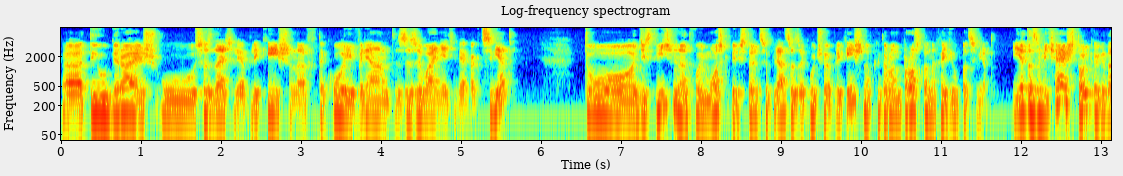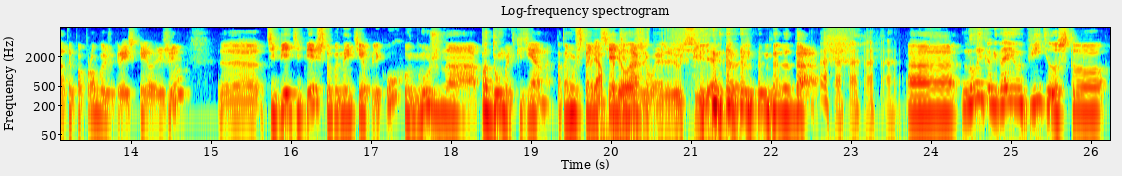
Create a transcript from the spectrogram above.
э, ты убираешь у создателей аппликейшенов такой вариант зазывания тебя как цвет, то действительно твой мозг перестает цепляться за кучу аппликейшенов, которые он просто находил по цвету. И это замечаешь только, когда ты попробуешь grayscale режим. Э, тебе теперь, чтобы найти аппликуху, нужно подумать, где она, потому что Прям они все одинаковые. усилия. Да. А, Ну и когда я увидел, что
